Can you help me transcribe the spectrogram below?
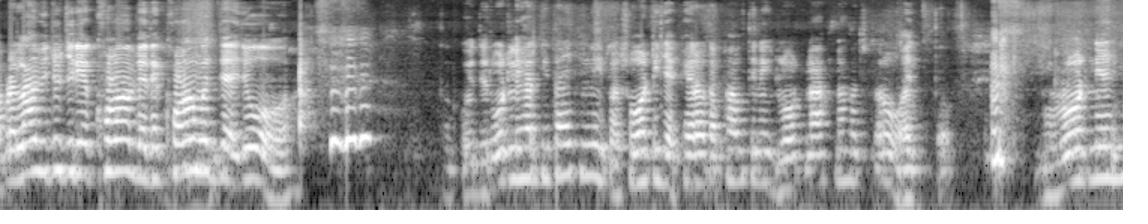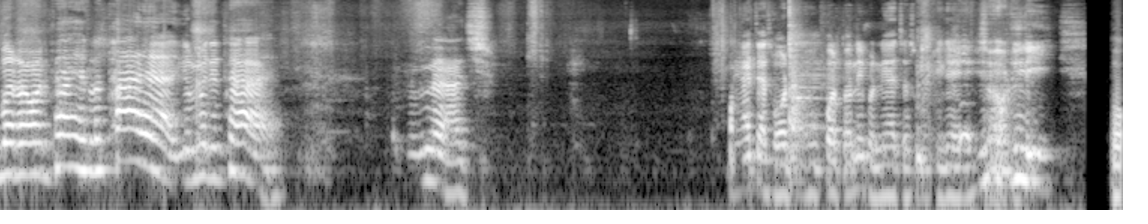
આપણે લાંબી ચૂચરી ખોણા જાય તે ખૂણામાં જ જાય, જુઓ. કોઈ રોટલી હરખી થાય જ નહીં પણ સોટી જાય, ફેરવતા ફાવતી નહીં, લોટ નાખ નાખ જ કરો, હોય તો. રોટલી જ બનાવવાની થાય એટલે થાય, ગમે તે થાય. એટલે આજ. નેચા સોટ ઉપર તો નહીં, પણ નેચા સોટી જાય. રોટલી. તો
